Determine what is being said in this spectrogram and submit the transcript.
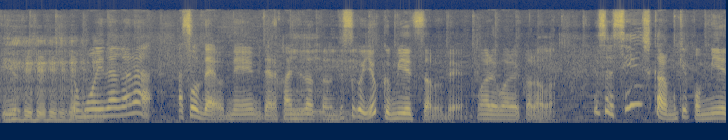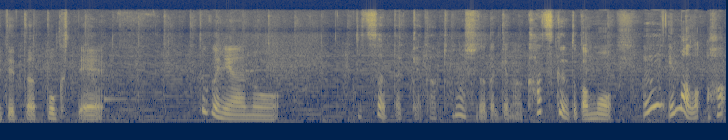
ていう思いながらあそうだよねみたいな感じだったのですごいよく見えてたので我々からは。でそれ選手からも結構見えてたっぽくて特にあのいつだったっけなどの人だったっけな勝君とかも「ん今のは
